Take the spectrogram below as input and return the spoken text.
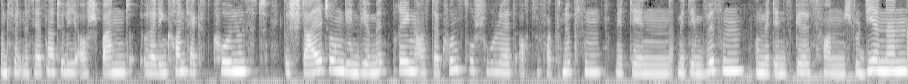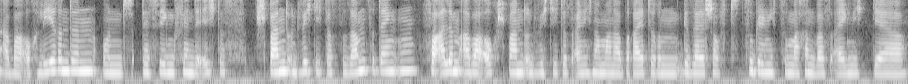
und finden es jetzt natürlich auch spannend oder den Kontext Kunst, Gestaltung, den wir mitbringen aus der Kunsthochschule jetzt auch zu verknüpfen mit den, mit dem Wissen und mit den Skills von Studierenden Studierenden, aber auch Lehrenden. Und deswegen finde ich das spannend und wichtig, das zusammenzudenken. Vor allem aber auch spannend und wichtig, das eigentlich nochmal einer breiteren Gesellschaft zugänglich zu machen, was eigentlich der,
